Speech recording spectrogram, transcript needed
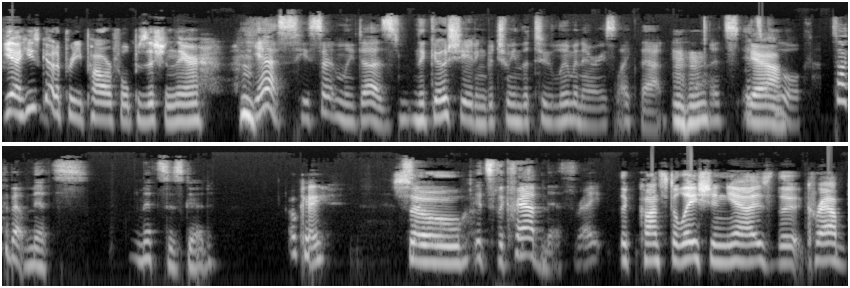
Yeah, he's got a pretty powerful position there. yes, he certainly does. Negotiating between the two luminaries like that. Mm-hmm. It's, it's Yeah. cool. Let's talk about myths. Myths is good. Okay. So It's the crab myth, right? the constellation, yeah, is the crab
